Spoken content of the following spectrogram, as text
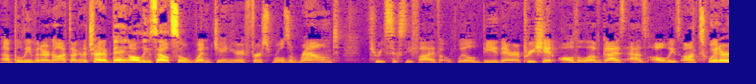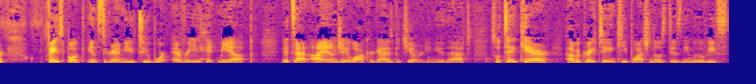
Uh, believe it or not, I'm going to try to bang all these out so when January 1st rolls around, 365 will be there. I appreciate all the love, guys, as always, on Twitter, Facebook, Instagram, YouTube, wherever you hit me up. It's at I am Jay Walker, guys, but you already knew that. So take care, have a great day, and keep watching those Disney movies.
